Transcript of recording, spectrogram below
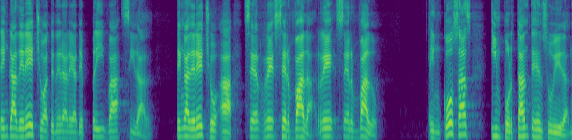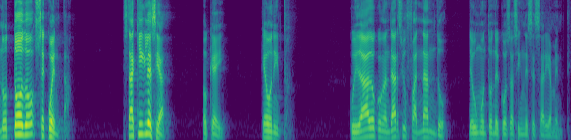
tenga derecho a tener área de privacidad, tenga derecho a ser reservada, reservado en cosas importantes en su vida. No todo se cuenta. ¿Está aquí, iglesia? Ok, qué bonito. Cuidado con andarse ufanando de un montón de cosas innecesariamente.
